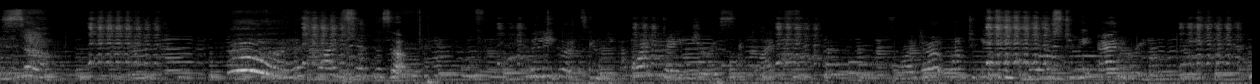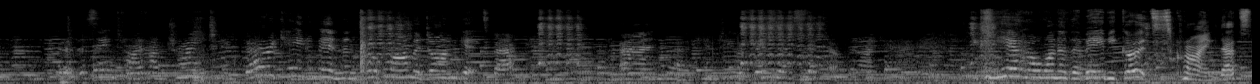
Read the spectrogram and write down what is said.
So, let's try and set this up. Billy goats can be quite dangerous at times, so I don't want to give him cause to be angry with me. But at the same time, I'm trying to barricade him in until Farmer Don gets back and uh, can do a better setup than I can. You can hear how one of the baby goats is crying. That's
